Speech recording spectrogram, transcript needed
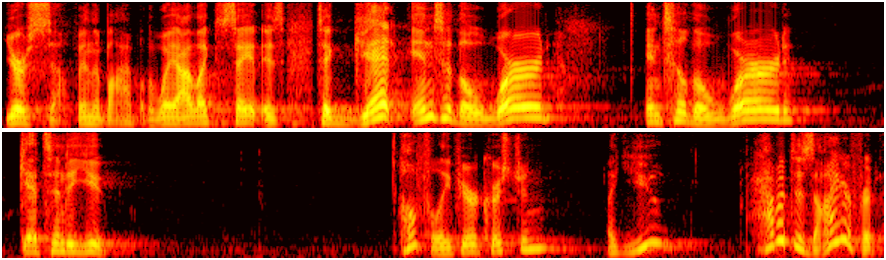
yourself in the Bible. The way I like to say it is to get into the Word until the Word gets into you. Hopefully, if you're a Christian, like you have a desire for that.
